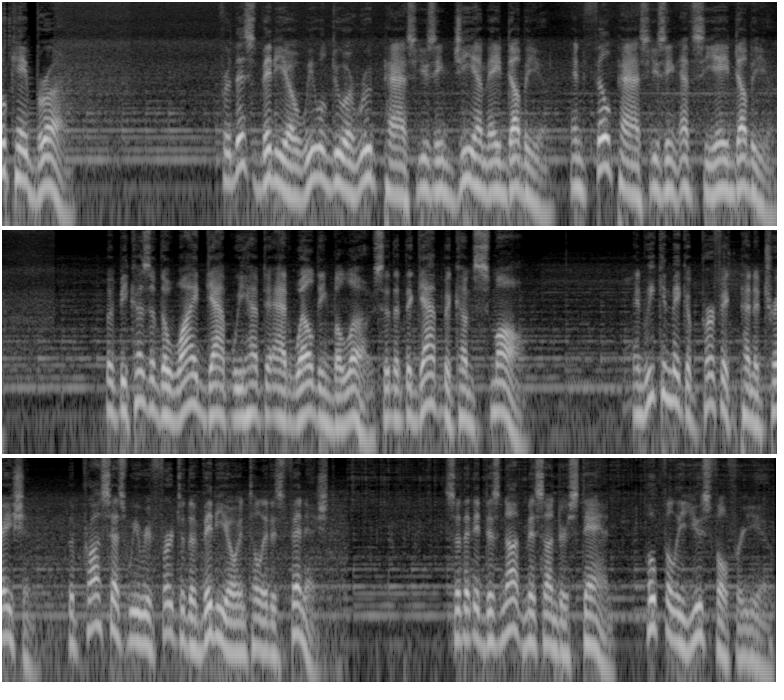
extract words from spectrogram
Okay bro. For this video we will do a root pass using GMAW, and fill pass using FCAW. But because of the wide gap we have to add welding below so that the gap becomes small. And we can make a perfect penetration, the process we refer to the video until it is finished. So that it does not misunderstand, hopefully useful for you.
